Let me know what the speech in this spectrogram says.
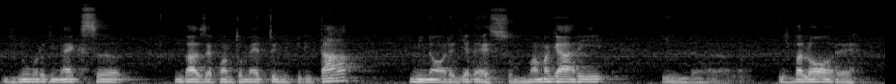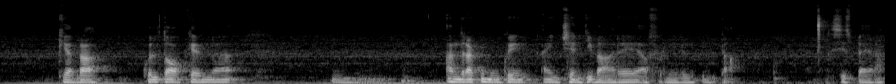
di numero di Max in base a quanto metto in liquidità, minore di adesso, ma magari il, il valore che avrà quel token mh, mm, andrà comunque a incentivare a fornire liquidità, si spera.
